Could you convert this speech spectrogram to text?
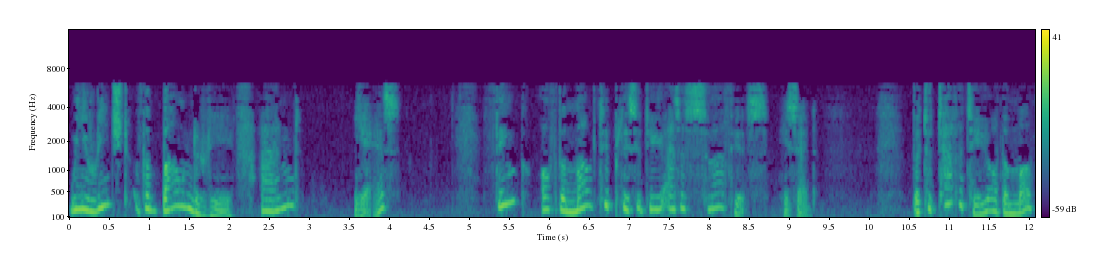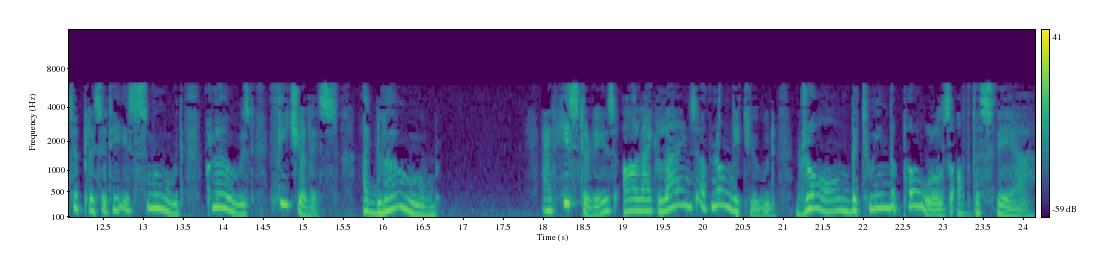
We reached the boundary, and... Yes? Think of the multiplicity as a surface, he said. The totality of the multiplicity is smooth, closed, featureless, a globe. And histories are like lines of longitude drawn between the poles of the sphere.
